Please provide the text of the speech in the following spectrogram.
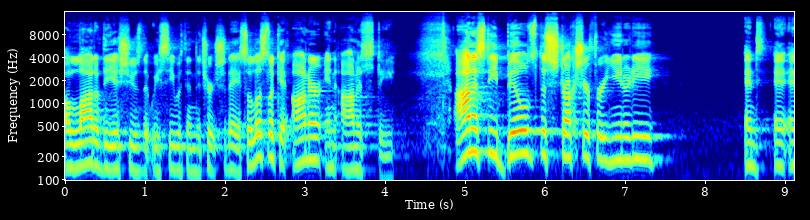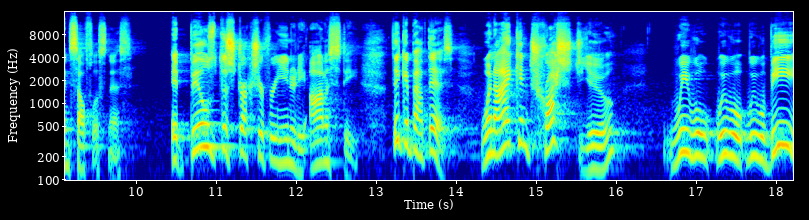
a lot of the issues that we see within the church today. So let's look at honor and honesty. Honesty builds the structure for unity and, and selflessness. It builds the structure for unity, honesty. Think about this. When I can trust you, we will, we will, we will be,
